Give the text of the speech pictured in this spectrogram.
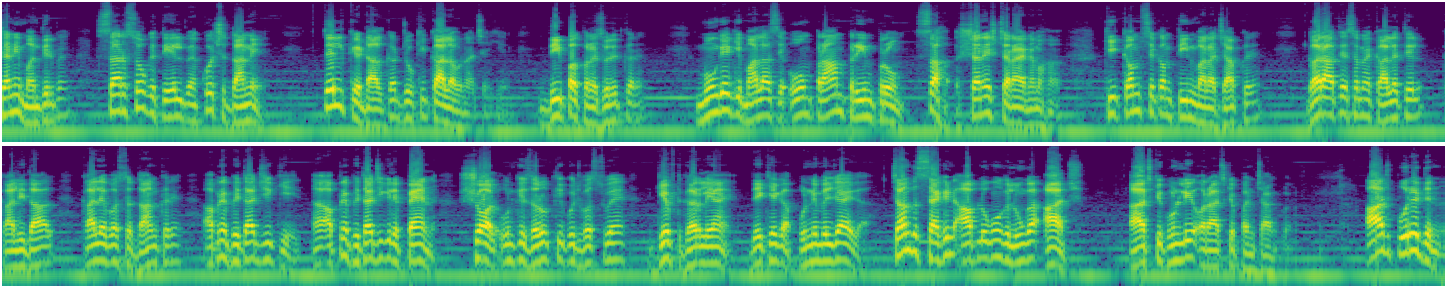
शनि मंदिर में सरसों के तेल में कुछ दाने तिल के डालकर, जो कि काला होना चाहिए। दीपक प्रज्वलित करें। मूँगे की माला से ओम प्राम प्रीम प्रोम सह शनिश्चराय नमः की कम से कम तीन माला जाप करें। घर आते समय काले तिल, काली दाल, काले वस्त्र दान करें। अपने पिताजी की, अपने पिताजी के लिए पेन, शॉल, उनकी ज़रूरत की कुछ वस्तुएँ, गिफ्ट घर ले आए। देखिएगा, पुण्य मिल जाएगा। चंद सेकंड आप लोगों को लूँगा आज। आज की कुंडली और आज के पंचांग पर। आज पूरे दिन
